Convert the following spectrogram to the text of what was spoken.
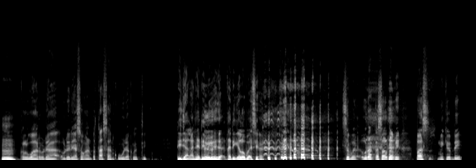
Mm. keluar udah udah diasongan petasan ku budak letik. Di jalannya di dia tadi gue loba sih. Sebenarnya orang kesel tapi pas mikir deh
